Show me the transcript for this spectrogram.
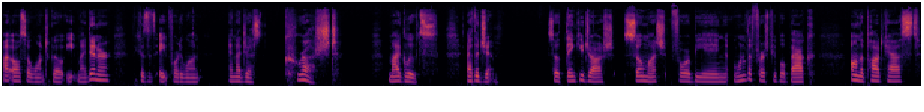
I also want to go eat my dinner because it's 8:41 and I just crushed my glutes at the gym. So thank you Josh so much for being one of the first people back on the podcast.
